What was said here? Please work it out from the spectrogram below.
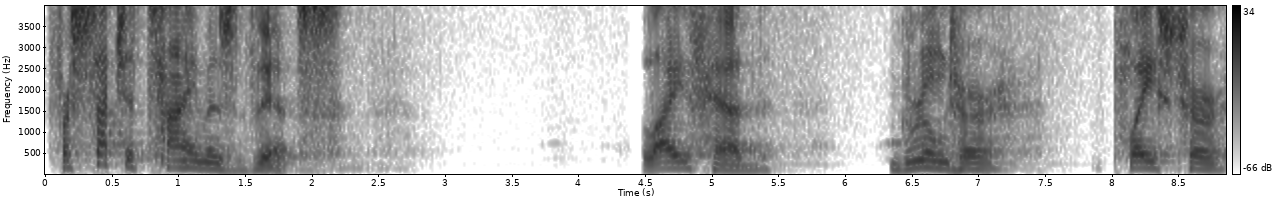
for such a time as this, life had groomed her, placed her,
